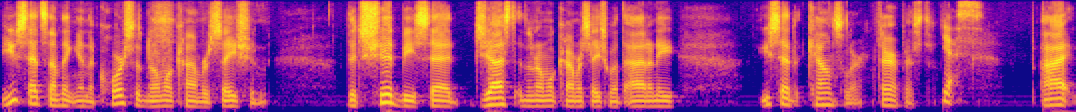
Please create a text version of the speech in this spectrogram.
You said something in the course of normal conversation that should be said just in the normal conversation without any. You said counselor, therapist. Yes. I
